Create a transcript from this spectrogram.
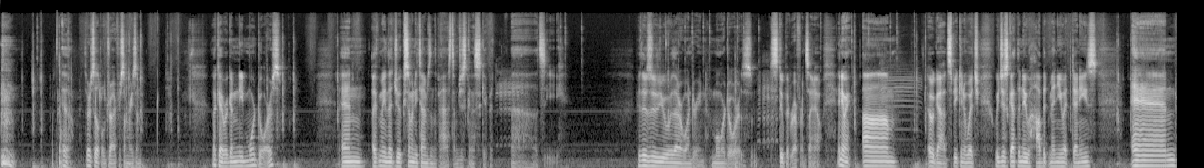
Ew, throat's a little dry for some reason. Okay, we're going to need more doors. And I've made that joke so many times in the past, I'm just going to skip it. Uh, let's see. For those of you that are wondering, more doors. Stupid reference, I know. Anyway, um... Oh god, speaking of which, we just got the new Hobbit menu at Denny's. And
